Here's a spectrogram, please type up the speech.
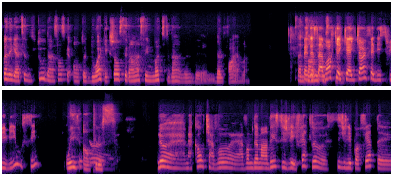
pas négatif du tout, dans le sens qu'on te doit quelque chose, c'est vraiment, c'est motivant, de, de, le faire, là. Ben, de savoir que quelqu'un fait des suivis aussi. Oui, en plus. Là, euh, ma coach, elle va, elle va me demander si je l'ai faite, là. Si je ne l'ai pas faite, euh,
